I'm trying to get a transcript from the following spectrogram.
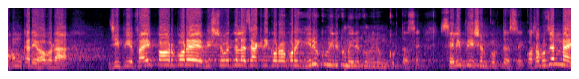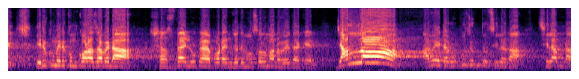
অহংকারী হব না। জিপিএ ফাইভ পাওয়ার পরে বিশ্ববিদ্যালয়ে চাকরি করার পরে এরকম এরকম এরকম এরকম করতেছে সেলিব্রেশন করতেছে। কথা বুঝেন নাই? এরকম এরকম করা যাবে না। সাজদায় লুটায় পড়েন যদি মুসলমান হয়ে থাকেন। যে আমি এটার উপযুক্ত ছিল না, ছিলাম না।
